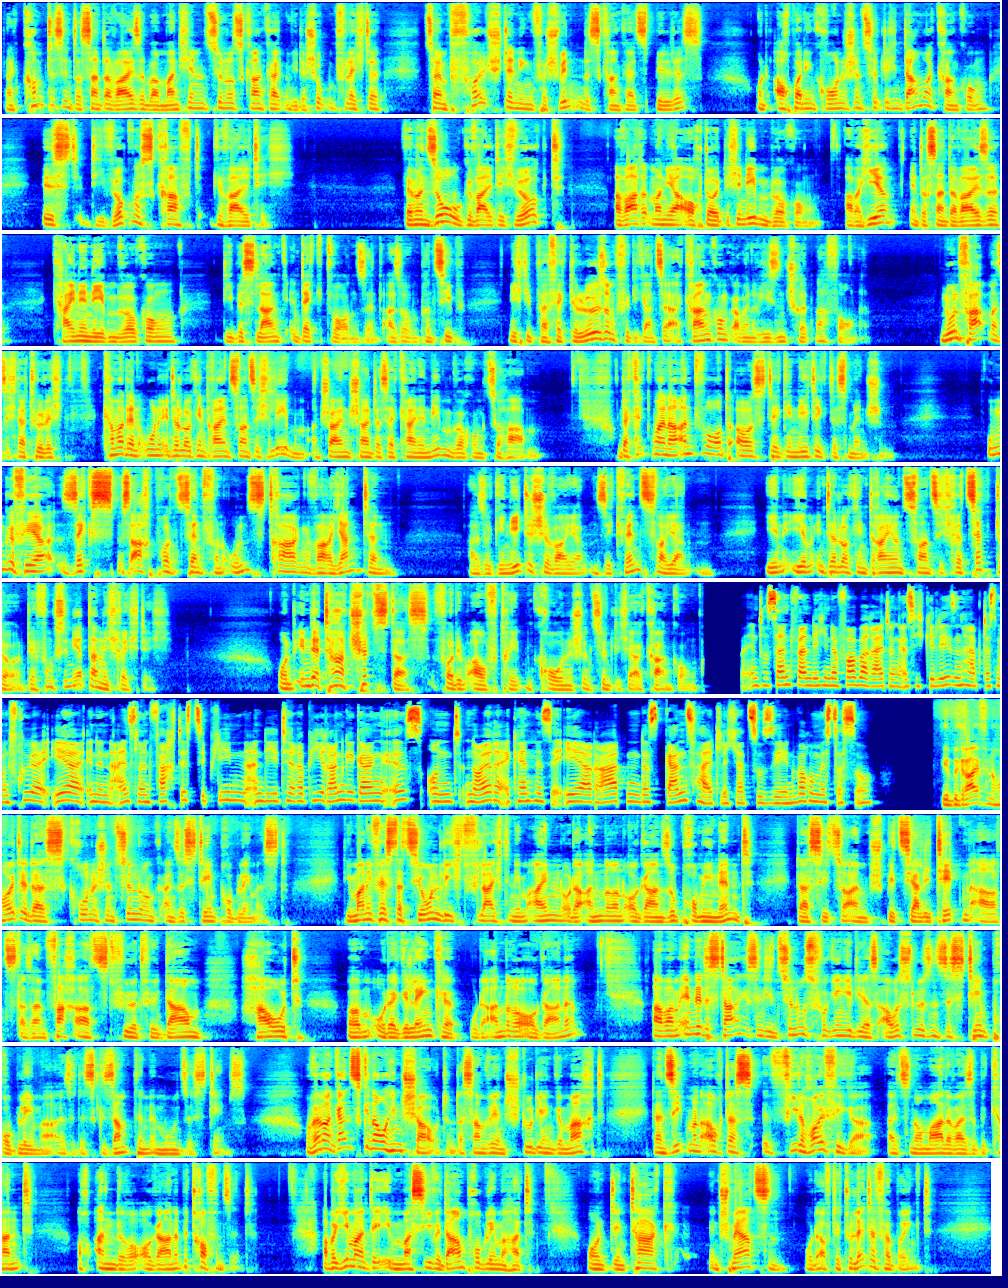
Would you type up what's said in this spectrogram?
dann kommt es interessanterweise bei manchen Entzündungskrankheiten wie der Schuppenflechte zu einem vollständigen Verschwinden des Krankheitsbildes und auch bei den chronisch entzündlichen Darmerkrankungen ist die Wirkungskraft gewaltig. Wenn man so gewaltig wirkt, erwartet man ja auch deutliche Nebenwirkungen. Aber hier interessanterweise keine Nebenwirkungen, die bislang entdeckt worden sind. Also im Prinzip nicht die perfekte Lösung für die ganze Erkrankung, aber ein Riesenschritt nach vorne. Nun fragt man sich natürlich, kann man denn ohne Interleukin 23 leben? Anscheinend scheint es ja keine Nebenwirkungen zu haben. Und da kriegt man eine Antwort aus der Genetik des Menschen. Ungefähr sechs bis acht Prozent von uns tragen Varianten, also genetische Varianten, Sequenzvarianten, in ihrem Interleukin 23 Rezeptor und der funktioniert dann nicht richtig. Und in der Tat schützt das vor dem Auftreten chronisch entzündlicher Erkrankungen. Interessant fand ich in der Vorbereitung, als ich gelesen habe, dass man früher eher in den einzelnen Fachdisziplinen an die Therapie rangegangen ist und neuere Erkenntnisse eher raten, das ganzheitlicher zu sehen. Warum ist das so? Wir begreifen heute, dass chronische Entzündung ein Systemproblem ist. Die Manifestation liegt vielleicht in dem einen oder anderen Organ so prominent, dass sie zu einem Spezialitätenarzt, also einem Facharzt führt für Darm, Haut ähm, oder Gelenke oder andere Organe. Aber am Ende des Tages sind die Entzündungsvorgänge, die das auslösen, Systemprobleme, also des gesamten Immunsystems. Und wenn man ganz genau hinschaut, und das haben wir in Studien gemacht, dann sieht man auch, dass viel häufiger als normalerweise bekannt auch andere Organe betroffen sind. Aber jemand, der eben massive Darmprobleme hat und den Tag in Schmerzen oder auf der Toilette verbringt,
